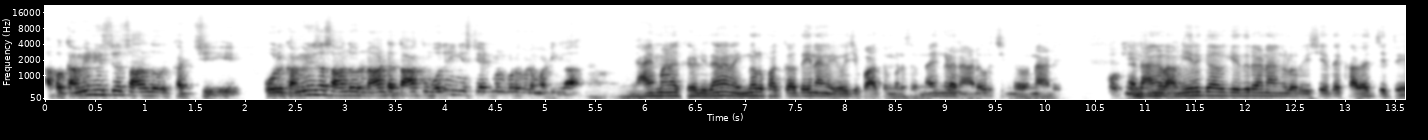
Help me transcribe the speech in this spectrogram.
அப்ப கம்யூனிஸ்ட் சார்ந்த ஒரு கட்சி ஒரு கம்யூனிஸ்ட் சார்ந்த ஒரு நாட்டை தாக்கும் போது நீங்க ஸ்டேட்மெண்ட் கூட விட மாட்டீங்களா? நியாயமான கேள்விதான் இன்னொரு பக்கத்தையும் நாங்க யோசிச்சு பார்த்தோம்னு சொன்னா எங்களோட நாடு ஒரு சின்ன ஒரு நாடு. நாங்கள் அமெரிக்காவுக்கு எதிராக நாங்கள் ஒரு விஷயத்தை கதைச்சிட்டு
